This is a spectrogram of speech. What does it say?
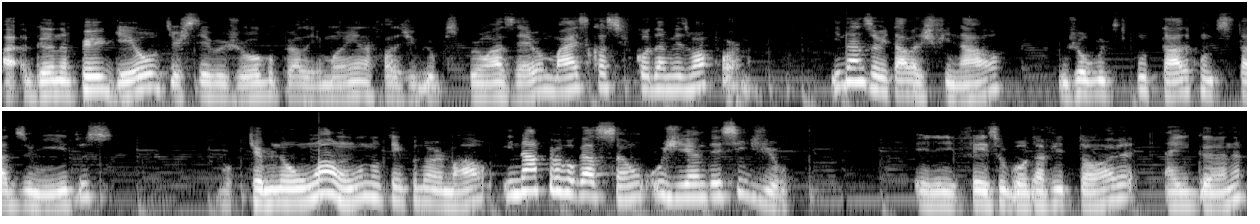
a Gana perdeu o terceiro jogo para a Alemanha na fase de grupos por 1 a 0, mas classificou da mesma forma. E nas oitavas de final, um jogo disputado contra os Estados Unidos, terminou 1 a 1 no tempo normal e na prorrogação o Jean decidiu. Ele fez o gol da vitória, aí Gana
